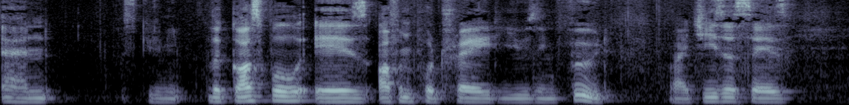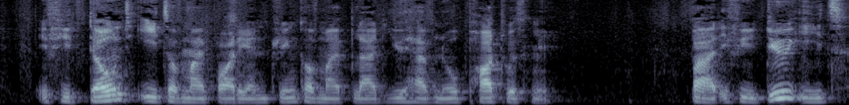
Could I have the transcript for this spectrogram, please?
And excuse me, the gospel is often portrayed using food, right? Jesus says, If you don't eat of my body and drink of my blood, you have no part with me. But if you do eat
